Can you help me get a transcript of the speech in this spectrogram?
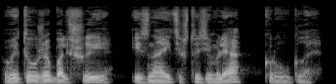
Вы-то уже большие и знаете, что Земля круглая.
